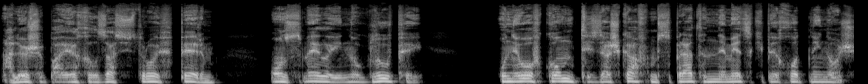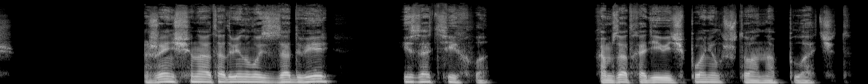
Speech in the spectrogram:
Алеша поехал за сестрой в Пермь. Он смелый, но глупый. У него в комнате за шкафом спрятан немецкий пехотный нож. Женщина отодвинулась за дверь и затихла. Хамзат Хадивич понял, что она плачет.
